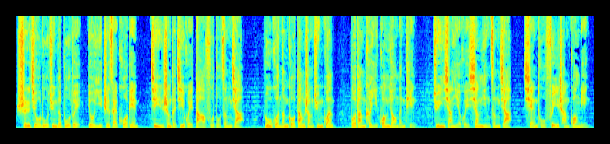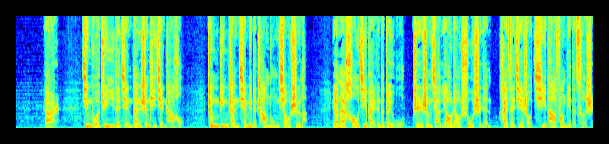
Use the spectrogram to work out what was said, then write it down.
十九路军的部队又一直在扩编，晋升的机会大幅度增加。如果能够当上军官，不当可以光耀门庭，军饷也会相应增加，前途非常光明。然而，经过军医的简单身体检查后，征兵站前面的长龙消失了。原来好几百人的队伍只剩下寥寥数十人还在接受其他方面的测试。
